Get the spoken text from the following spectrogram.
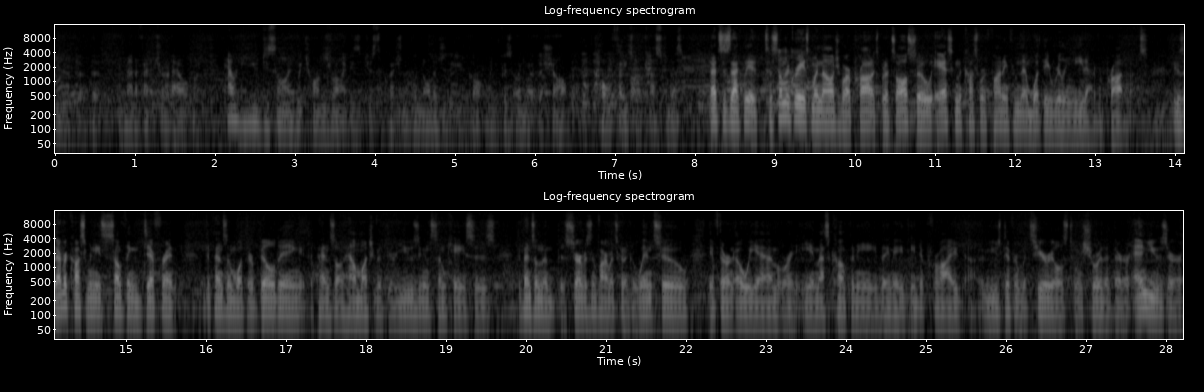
you know, that, that you manufacture at Alpha. How do you decide which one's right? Is it just a question of the knowledge that you've got when, because when you're at the sharp, cold face with customers? That's exactly it. To some degree, it's my knowledge of our products, but it's also asking the customer, finding from them what they really need out of a product. Because every customer needs something different. It depends on what they're building. It depends on how much of it they're using in some cases. It depends on the, the service environment it's going to go into. If they're an OEM or an EMS company, they may need to provide, uh, use different materials to ensure that their end user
